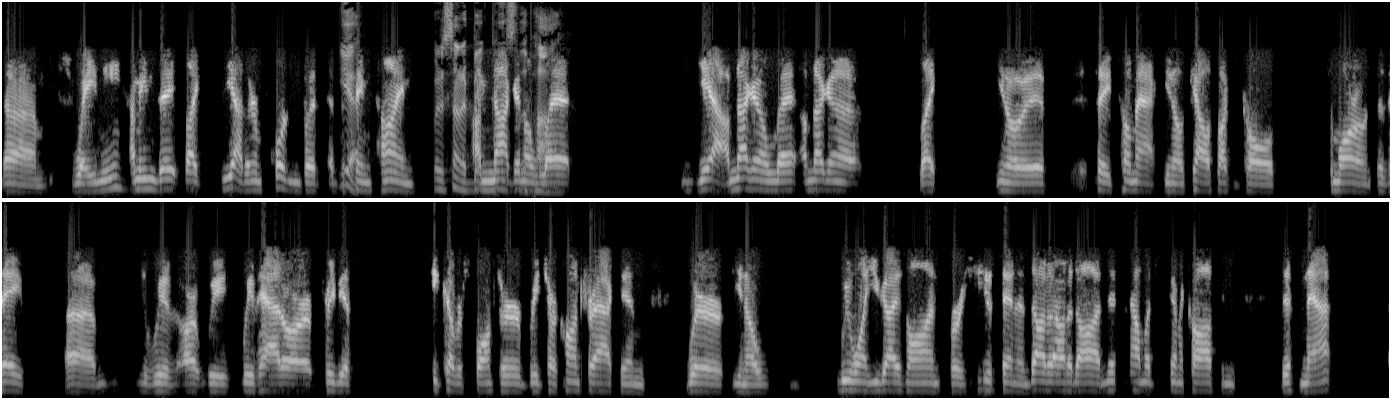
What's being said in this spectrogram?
um, sway me. I mean, they like yeah, they're important, but at the Yeah. same time, But it's not a big. I'm not gonna let. Yeah, I'm not going to let. I'm not going to like, you know, if say Tomac, you know, Kawasaki calls tomorrow and says, "Hey, um, we've our, we we've had our previous seat cover sponsor breach our contract, and we're you know we want you guys on for Houston and da da da da, and this is how much it's going to cost and this and that."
